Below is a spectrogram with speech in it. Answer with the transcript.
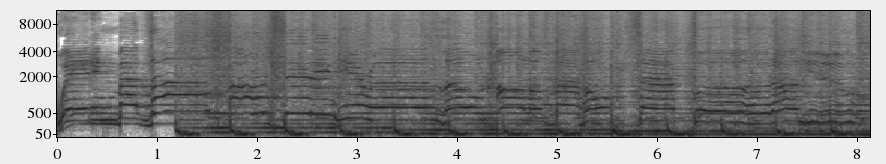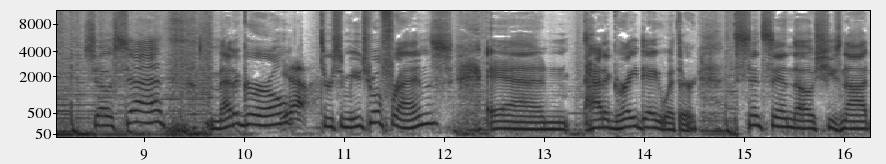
Waiting by the So Seth met a girl Yeah. through some mutual friends and had a great day with her. Since then, though, she's not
